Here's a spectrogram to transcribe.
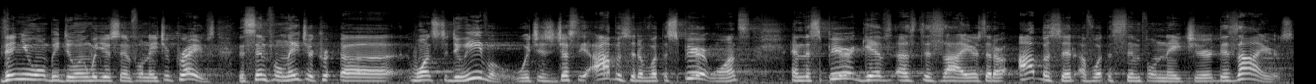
Then you won't be doing what your sinful nature craves. The sinful nature uh, wants to do evil, which is just the opposite of what the Spirit wants. And the Spirit gives us desires that are opposite of what the sinful nature desires.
